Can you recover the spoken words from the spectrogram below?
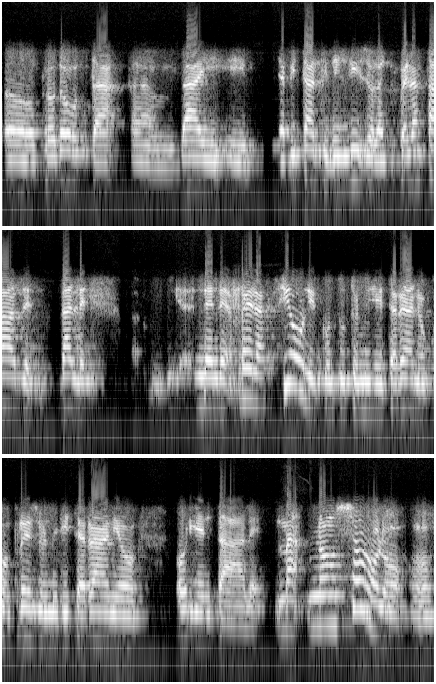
uh, prodotta um, dai abitanti dell'isola di quella fase, dalle, nelle relazioni con tutto il Mediterraneo, compreso il Mediterraneo orientale, ma non solo uh,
